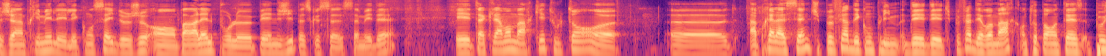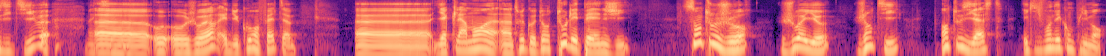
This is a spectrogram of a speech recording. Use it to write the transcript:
j'ai imprimé les, les conseils de jeu en parallèle pour le PNJ parce que ça, ça m'aidait. Et tu as clairement marqué tout le temps. euh, euh, après la scène, tu peux faire des compliments, des, des- tu peux faire des remarques entre parenthèses positives Maxime. euh, aux, aux joueurs. Et du coup, en fait, euh, il y a clairement un, un truc autour. Tous les PNJ sont toujours joyeux, gentils, enthousiastes et qui font des compliments.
